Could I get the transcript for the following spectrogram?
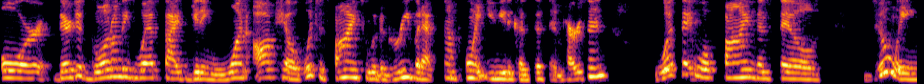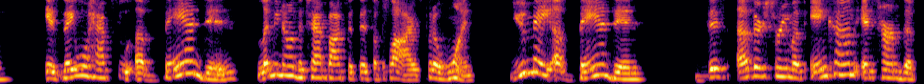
or they're just going on these websites getting one off help, which is fine to a degree, but at some point you need a consistent person. What they will find themselves doing is they will have to abandon. Let me know in the chat box if this applies. Put a one. You may abandon this other stream of income in terms of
